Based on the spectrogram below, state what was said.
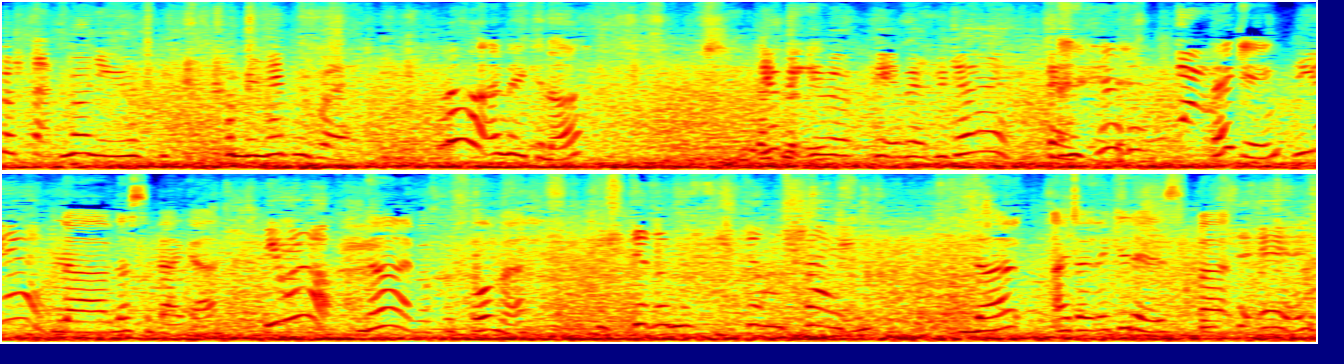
Lost that money coming everywhere. No, I make enough. Yeah, but you appear every day begging. begging? Yeah. No, I'm not a beggar. You are? No, I'm a performer. It's still, still the same? No, I don't think it is, but... Yes, it is.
